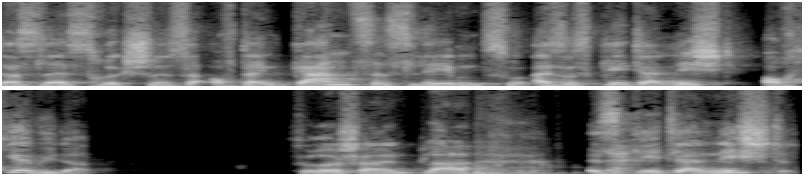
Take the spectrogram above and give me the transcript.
das lässt Rückschlüsse auf dein ganzes Leben zu. Also es geht ja nicht, auch hier wieder. Führerschein, bla. Es geht ja nicht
